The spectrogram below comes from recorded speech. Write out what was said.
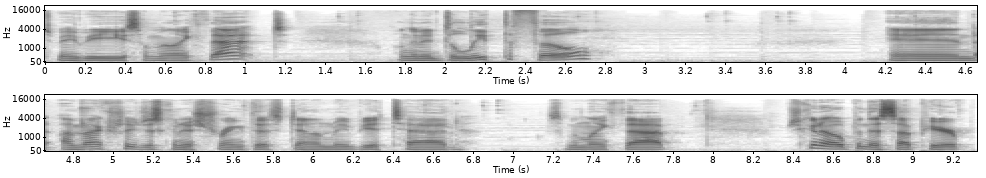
to maybe something like that. I'm going to delete the fill. And I'm actually just going to shrink this down maybe a tad, something like that. I'm just going to open this up here.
